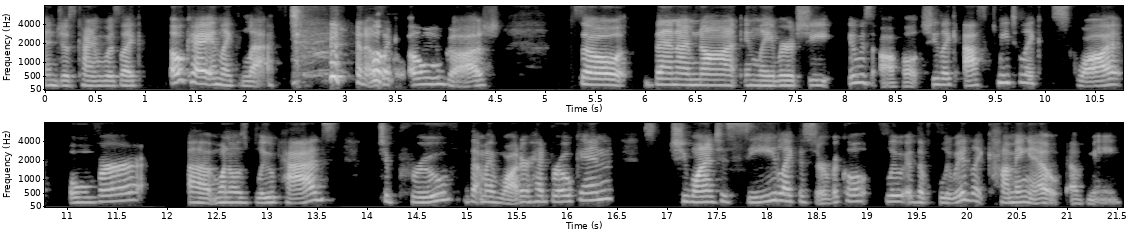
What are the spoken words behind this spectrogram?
and just kind of was like okay and like left. And i was like oh. Gosh. So then i'm not in labor. She it was awful. She like asked me to like squat over uh, one of those blue pads to prove that my water had broken. She wanted to see like the cervical fluid, the fluid like coming out of me.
